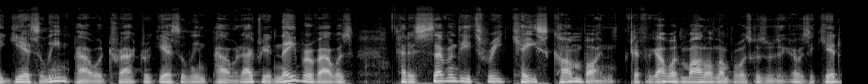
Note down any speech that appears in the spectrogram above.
a gasoline powered tractor, gasoline powered. Actually, a neighbor of ours had a 73 case combine. I forgot what model number was because I was a kid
